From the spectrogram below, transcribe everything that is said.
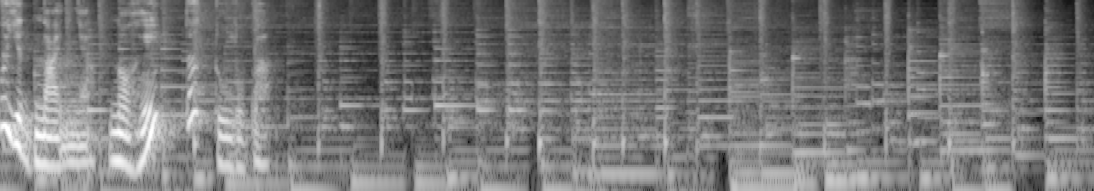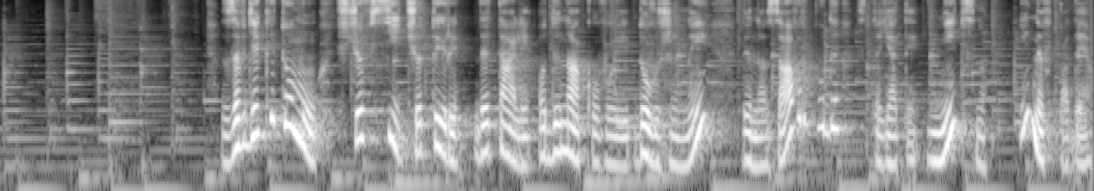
поєднання ноги та тулуба. Завдяки тому, що всі чотири деталі одинакової довжини динозавр буде стояти міцно і не впаде.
